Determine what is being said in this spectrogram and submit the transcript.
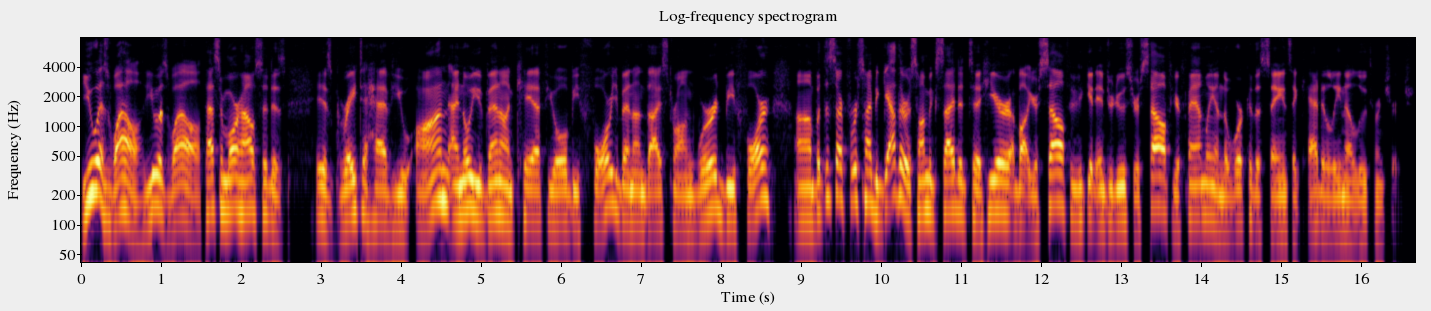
You as well. You as well. Pastor Morehouse, it is it is great to have you on. I know you've been on KFUO before. You've been on Thy Strong Word before, uh, but this is our first time together. So I'm excited to hear about yourself. If you could introduce yourself, your family, and the work of the saints at Catalina Lutheran Church.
